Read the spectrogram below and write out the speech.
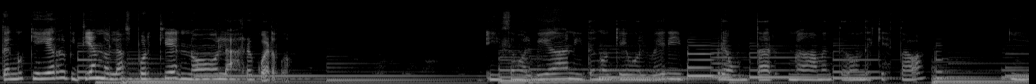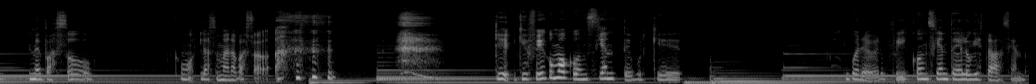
tengo que ir repitiéndolas porque no las recuerdo y se me olvidan y tengo que volver y preguntar nuevamente dónde es que estaba. Y me pasó como la semana pasada. que, que fui como consciente porque... Whatever, fui consciente de lo que estaba haciendo.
